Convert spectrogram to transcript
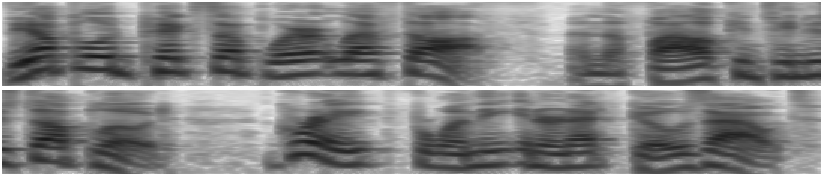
The upload picks up where it left off, and the file continues to upload. Great for when the internet goes out.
